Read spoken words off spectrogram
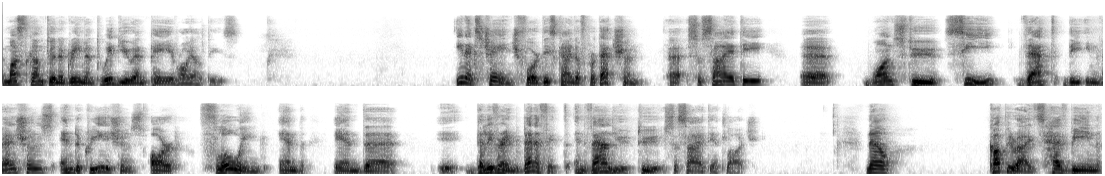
must come to an agreement with you and pay royalties. In exchange for this kind of protection, uh, society uh, wants to see that the inventions and the creations are flowing and and uh, eh, delivering benefit and value to society at large. Now, copyrights have been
